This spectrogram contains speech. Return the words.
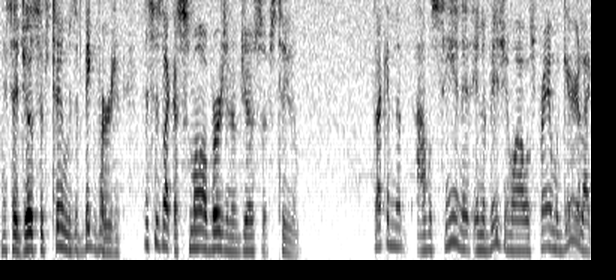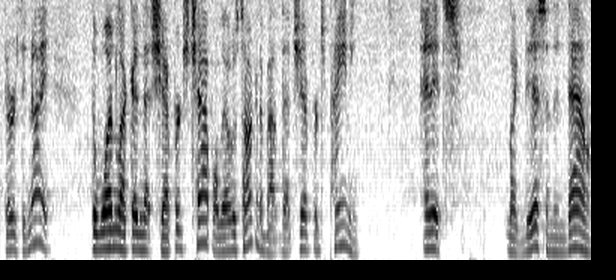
I said Joseph's tomb is a big version. This is like a small version of Joseph's tomb. Like in the, I was seeing it in a vision while I was praying with Gary like Thursday night. The one like in that shepherd's chapel that I was talking about, that shepherd's painting, and it's like this and then down.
